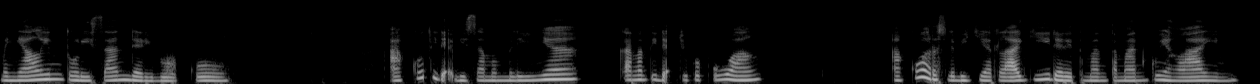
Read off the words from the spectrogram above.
menyalin tulisan dari buku. Aku tidak bisa membelinya karena tidak cukup uang. Aku harus lebih giat lagi dari teman-temanku yang lain.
